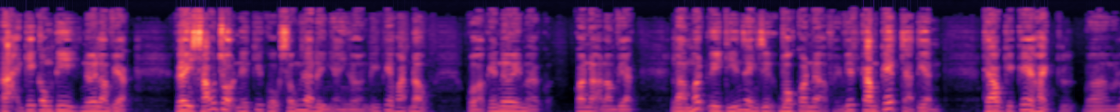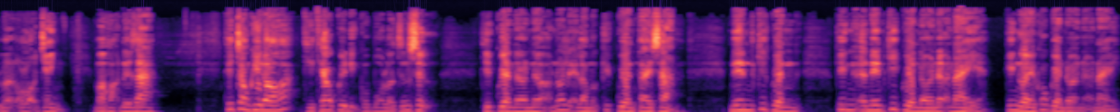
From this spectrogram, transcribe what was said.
tại cái công ty nơi làm việc, gây xáo trộn đến cái cuộc sống gia đình ảnh hưởng đến cái hoạt động của cái nơi mà con nợ làm việc, làm mất uy tín danh dự buộc con nợ phải viết cam kết trả tiền theo cái kế hoạch và lộ, lộ trình mà họ đưa ra. Thế trong khi đó thì theo quy định của Bộ luật dân sự thì quyền đòi nợ nó lại là một cái quyền tài sản. Nên cái quyền cái, nên cái quyền đòi nợ này cái người có quyền đòi nợ này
